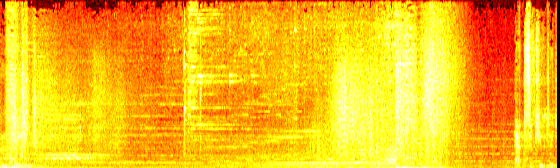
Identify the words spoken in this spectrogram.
Rampage. Executed.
